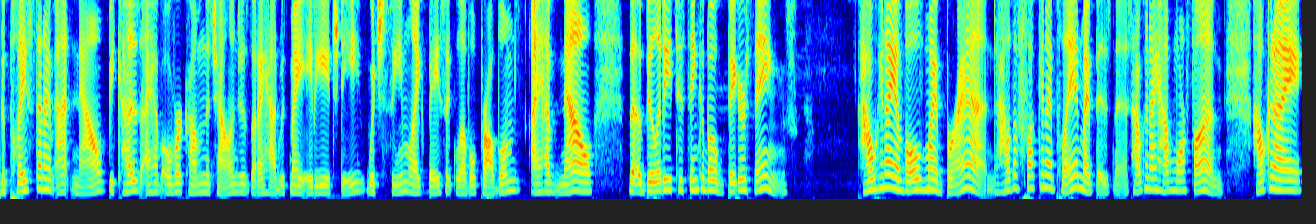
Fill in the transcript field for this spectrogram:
the place that I'm at now, because I have overcome the challenges that I had with my ADHD, which seem like basic level problems, I have now the ability to think about bigger things. How can I evolve my brand? How the fuck can I play in my business? How can I have more fun? How can I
